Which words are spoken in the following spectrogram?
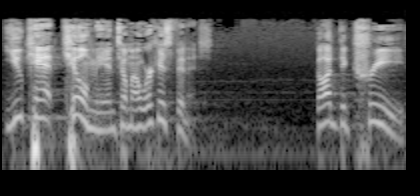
You can't kill me until my work is finished. God decreed.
